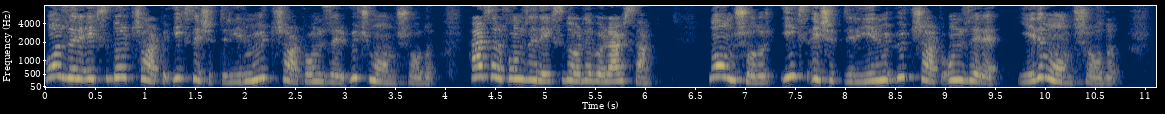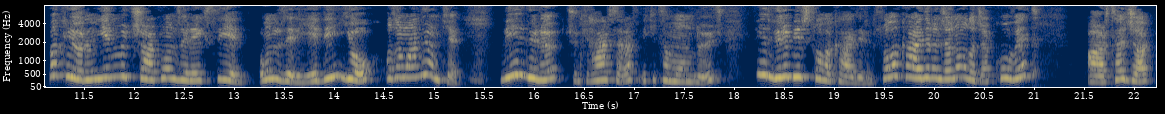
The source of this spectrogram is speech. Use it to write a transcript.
10 üzeri eksi 4 çarpı x eşittir 23 çarpı 10 üzeri 3 mü olmuş oldu? Her tarafı 10 üzeri eksi 4'e bölersem ne olmuş olur? x eşittir 23 çarpı 10 üzeri 7 mi olmuş oldu? Bakıyorum 23 çarpı 10 üzeri eksi 7, 10 üzeri 7 yok. O zaman diyorum ki virgülü çünkü her taraf 2 tam onda 3. Virgülü bir sola kaydırayım. Sola kaydırınca ne olacak? Kuvvet artacak.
